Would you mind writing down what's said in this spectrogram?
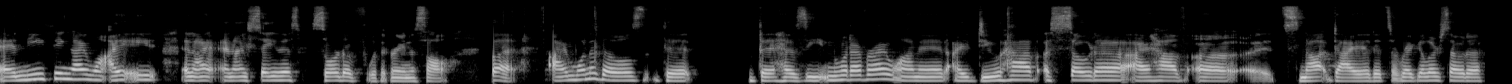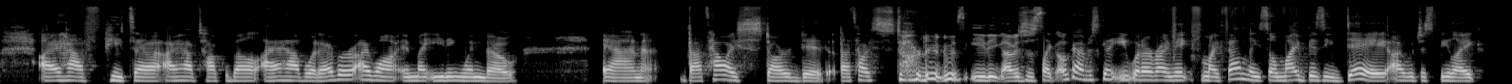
anything I want. I ate, and I and I say this sort of with a grain of salt, but I'm one of those that that has eaten whatever I wanted. I do have a soda. I have a it's not diet, it's a regular soda. I have pizza, I have Taco Bell, I have whatever I want in my eating window. And that's how I started. That's how I started was eating. I was just like, okay, I'm just going to eat whatever I make for my family. So my busy day, I would just be like,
